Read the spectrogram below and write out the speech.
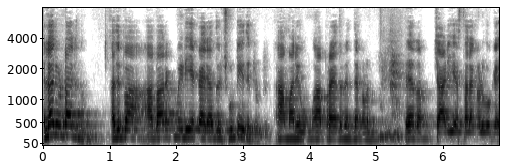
എല്ലാവരും ഉണ്ടായിരുന്നു. അതിപ്പോൾ ആ ബാരക് മീഡിയക്കാർ അത് ഷൂട്ട് ചെയ്തിട്ടുണ്ട്. ആ മരവും ആ പ്രേതബന്ധങ്ങളും പ്രേതം ചാടിയ സ്ഥലങ്ങളും ഒക്കെ.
